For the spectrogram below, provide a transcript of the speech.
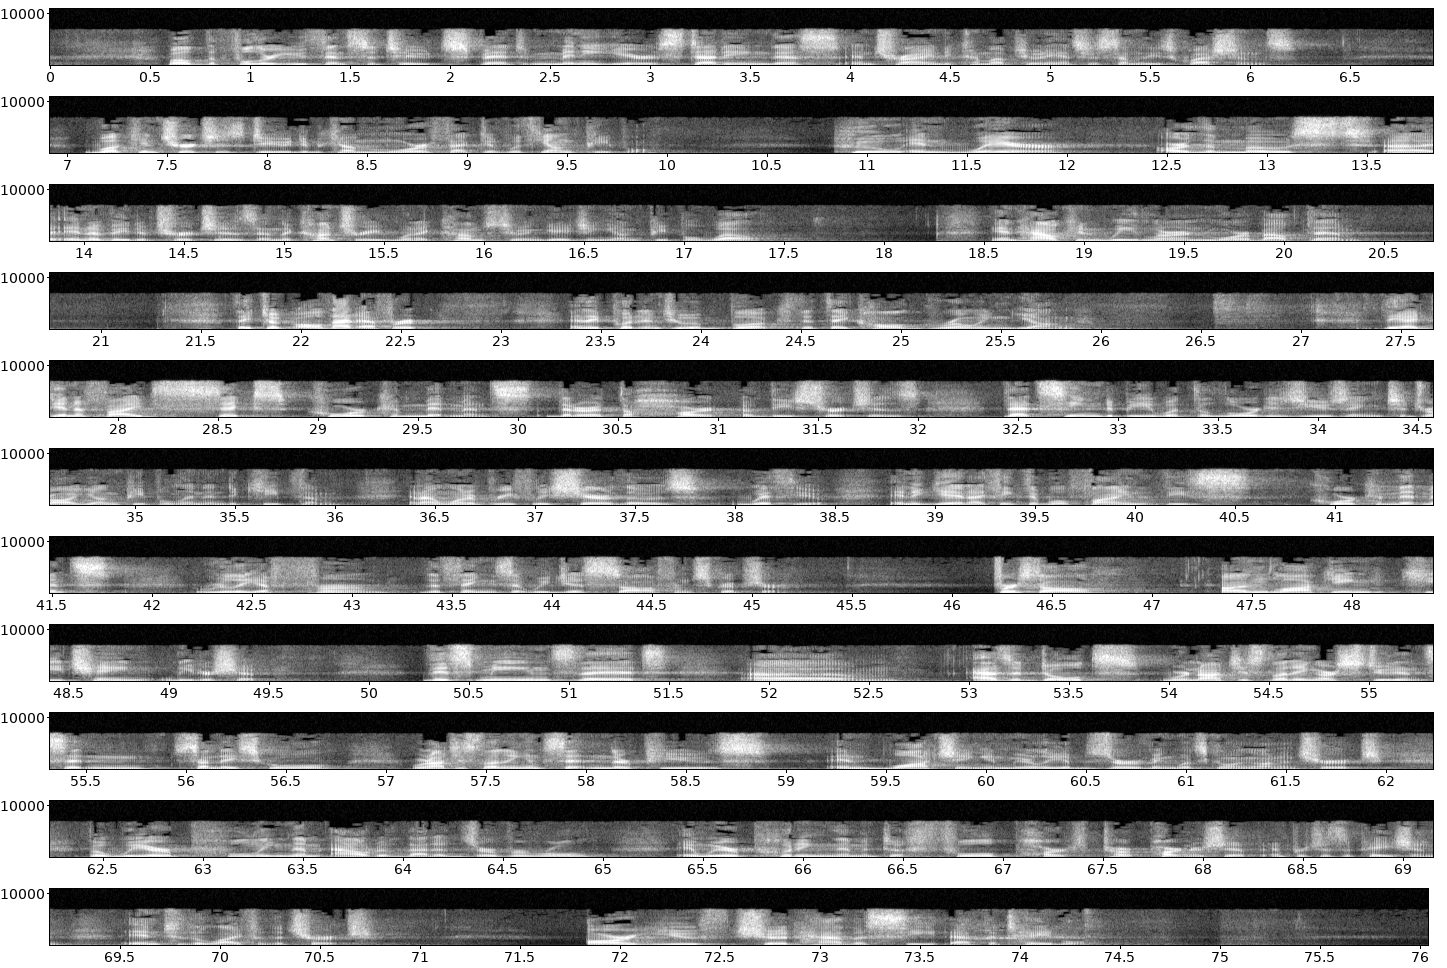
Well, the Fuller Youth Institute spent many years studying this and trying to come up to an answer to some of these questions. What can churches do to become more effective with young people? Who and where are the most uh, innovative churches in the country when it comes to engaging young people well? And how can we learn more about them? They took all that effort and they put into a book that they call Growing Young. They identified six core commitments that are at the heart of these churches that seem to be what the Lord is using to draw young people in and to keep them. And I want to briefly share those with you. And again, I think that we'll find that these core commitments really affirm the things that we just saw from Scripture. First of all, unlocking keychain leadership. This means that um, as adults, we're not just letting our students sit in Sunday school, we're not just letting them sit in their pews and watching and merely observing what's going on in church, but we are pulling them out of that observer role and we are putting them into full part, partnership and participation into the life of the church. Our youth should have a seat at the table.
